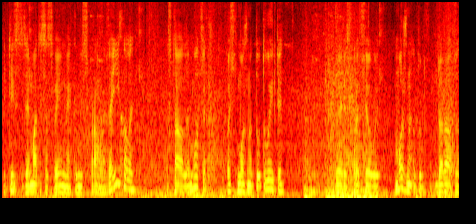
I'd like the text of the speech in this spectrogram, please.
піти займатися своїми якимись справами. Заїхали, поставили моцик. Ось можна тут вийти. Двері спрацьовують. А Можна тут доразу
